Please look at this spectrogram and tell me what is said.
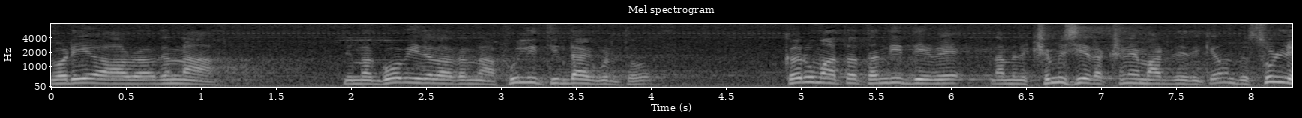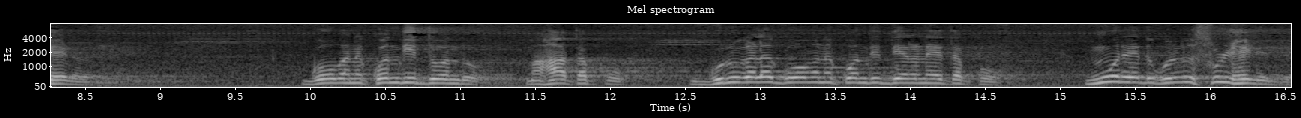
ನೋಡಿ ಅದನ್ನು, ನಿಮ್ಮ ಗೋವಿದೆಲ್ಲ ಅದನ್ನು ಹುಲಿ ತಿಂದಾಗ್ಬಿಡ್ತು. ಕರು ಮಾತ್ರ ತಂದಿದ್ದೇವೆ, ನಮ್ಮನ್ನು ಕ್ಷಮಿಸಿ, ರಕ್ಷಣೆ ಮಾಡಿದ್ದಕ್ಕೆ ಒಂದು ಸುಳ್ಳು ಹೇಳೋದು. ಗೋವನ್ನು ಕೊಂದಿದ್ದು ಒಂದು ಮಹಾ ತಪ್ಪು. ಗುರುಗಳ ಗೋವನ್ನು ಕೊಂದಿದ್ದೆರಡನೇ ತಪ್ಪು. ಮೂರನೇದು ಗುರುಗಳು ಸುಳ್ಳು ಹೇಳಿದ್ದು.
